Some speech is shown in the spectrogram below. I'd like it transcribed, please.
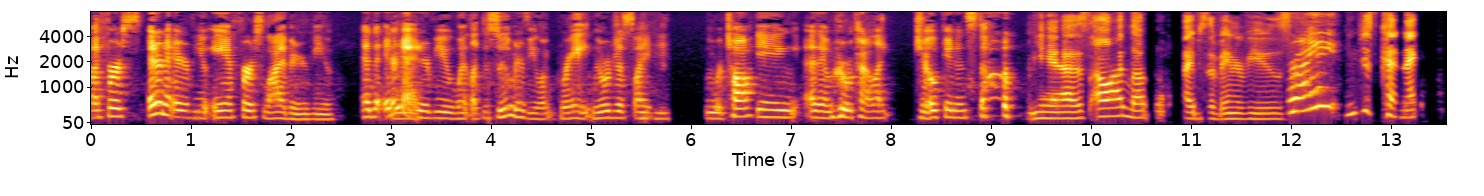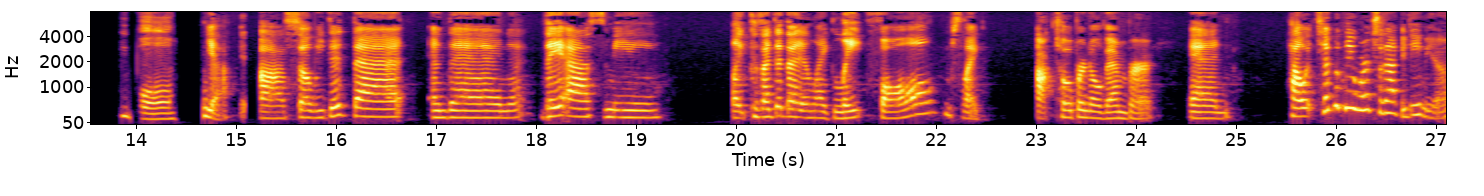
my first internet interview and first live interview. And the internet Mhm. interview went like the Zoom interview went great. We were just like Mhm. we were talking and then we were kind of like joking and stuff. Yes. Oh, I love those types of interviews. right? You just connect people. Yeah. Uh, so we did that, and then they asked me, like, because I did that in like late fall, it was like October, November, and how it typically works in academia,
